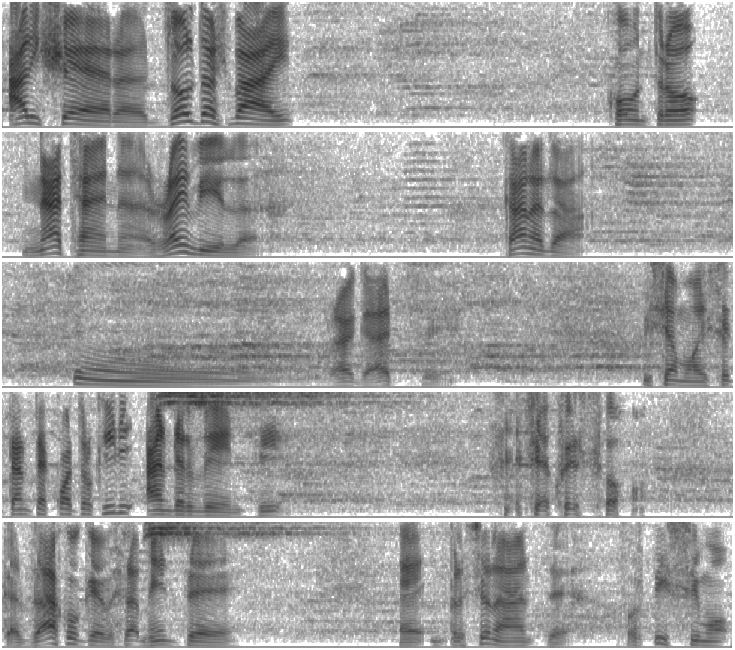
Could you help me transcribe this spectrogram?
Alisher Zoldashbai contro Nathan Renville Canada. Uh, ragazzi qui siamo ai 74 kg under 20 c'è questo kazako che veramente è impressionante fortissimo.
